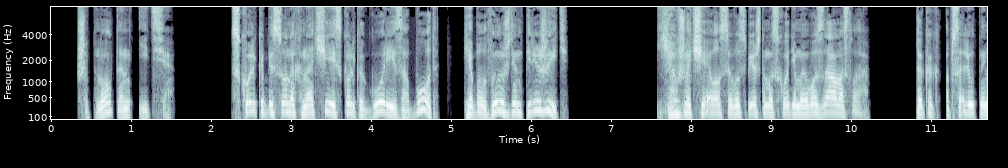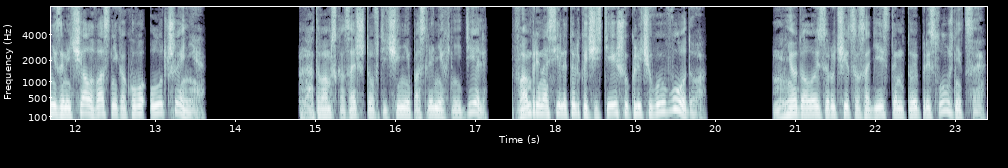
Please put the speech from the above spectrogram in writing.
— шепнул Тен Итси. «Сколько бессонных ночей, сколько горя и забот я был вынужден пережить! Я уже отчаивался в успешном исходе моего замысла, так как абсолютно не замечал в вас никакого улучшения. Надо вам сказать, что в течение последних недель вам приносили только чистейшую ключевую воду. Мне удалось заручиться содействием той прислужницы,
